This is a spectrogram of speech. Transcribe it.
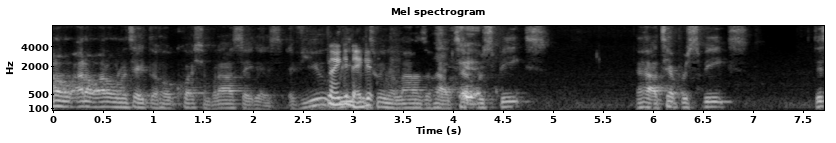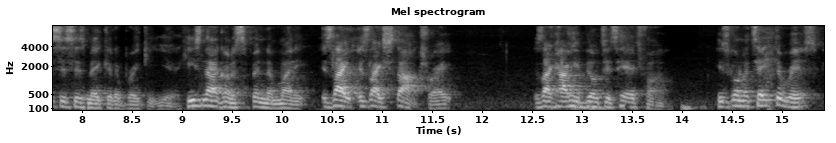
don't I don't I don't want to take the whole question, but I'll say this: if you read between it. the lines of how Tepper speaks and how Tepper speaks, this is his make it or break it year. He's not going to spend the money. It's like it's like stocks, right? It's like how he built his hedge fund. He's going to take the risk.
